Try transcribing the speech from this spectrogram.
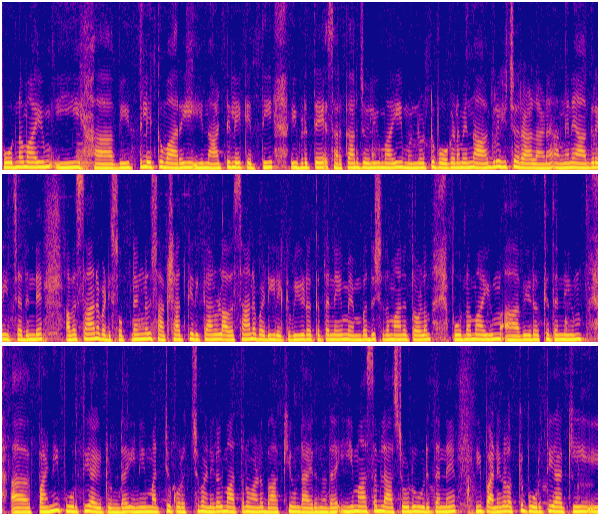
പൂർണമായും ഈ വീട്ടിലേക്ക് മാറി ഈ നാട്ടിലേക്ക് എത്തി ഇവിടുത്തെ സർക്കാർ ജോലിയുമായി മുന്നോട്ട് പോകണമെന്ന് ആഗ്രഹിച്ച ഒരാളാണ്. അങ്ങനെ ആഗ്രഹിച്ചതിന്റെ അവസാന പടി സ്വപ്നങ്ങൾ സാക്ഷാത്കരിക്കാനുള്ള അവസാന പടിയിലേക്ക് വീടൊക്കെ തന്നെയും എൺപത് ശതമാനത്തോളം പൂർണമായും വീടൊക്കെ തന്നെയും പണി പൂർത്തിയായിട്ടുണ്ട്. ഇനി മറ്റു കുറച്ച് പണികൾ മാത്രമാണ് ബാക്കിയുണ്ടായിരുന്നത്. ഈ മാസം ലാസ്റ്റോടുകൂടി തന്നെ ഈ പണികളൊക്കെ പൂർത്തിയാക്കി ഈ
